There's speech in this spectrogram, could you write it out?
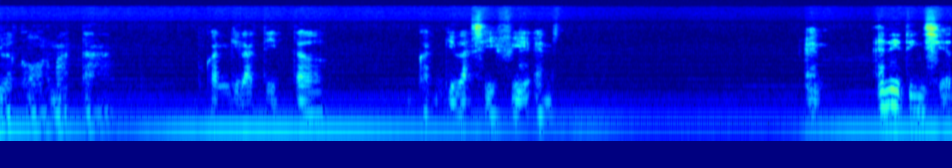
Gila kehormatan bukan gila titel bukan gila CV and and anything shit.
